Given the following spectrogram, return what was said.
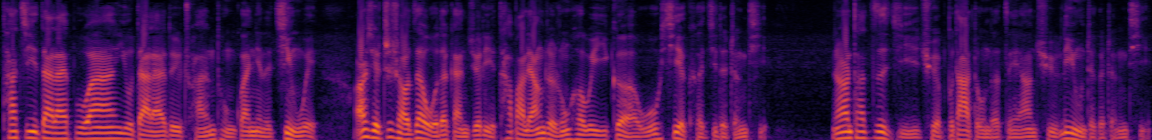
他既带来不安，又带来对传统观念的敬畏，而且至少在我的感觉里，他把两者融合为一个无懈可击的整体。然而他自己却不大懂得怎样去利用这个整体。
